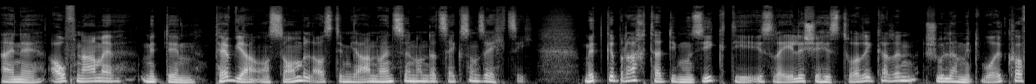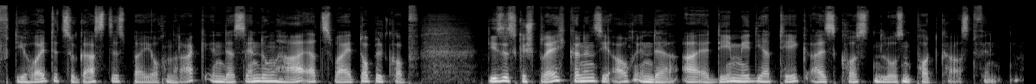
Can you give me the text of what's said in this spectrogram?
eine Aufnahme mit dem Tevja Ensemble aus dem Jahr 1966. Mitgebracht hat die Musik die israelische Historikerin Shulamit Wolkow, die heute zu Gast ist bei Jochen Rack in der Sendung HR2 Doppelkopf. Dieses Gespräch können Sie auch in der ARD Mediathek als kostenlosen Podcast finden.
